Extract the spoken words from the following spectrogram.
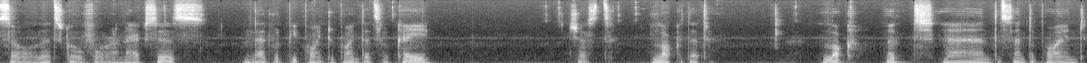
so let's go for an axis. That would be point to point. That's okay. Just lock that lock it and the center point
